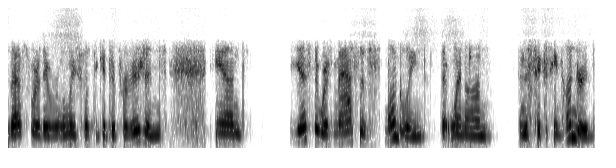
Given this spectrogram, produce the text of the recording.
that's where they were only supposed to get their provisions. And yes, there was massive smuggling that went on in the 1600s,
